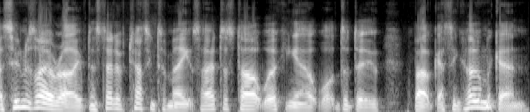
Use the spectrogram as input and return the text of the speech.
As soon as I arrived, instead of chatting to mates, I had to start working out what to do about getting home again.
